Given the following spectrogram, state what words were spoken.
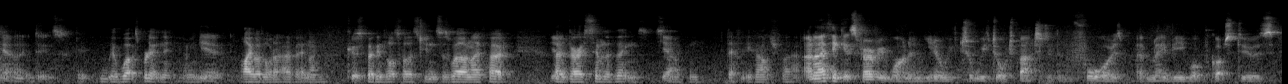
Yeah, it is. It, it, works brilliantly. I mean, yeah. I got a lot out of it, and I've Good. spoken to lots of other students as well, and I've heard, Yeah. heard very similar things. So Yeah. Definitely vouch for that. And I think it's for everyone. And you know, we've we've talked about it before. Is maybe what we've got to do is,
